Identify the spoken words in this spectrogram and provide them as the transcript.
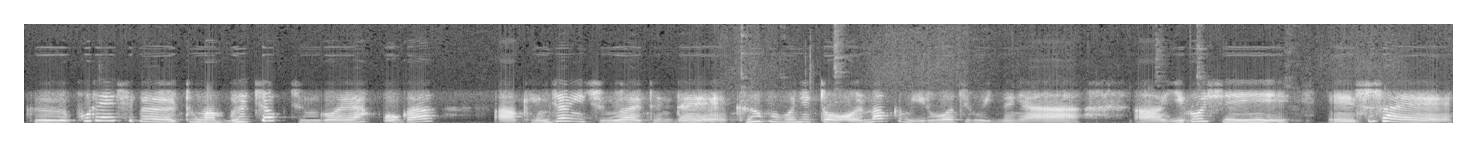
그 포렌식을 통한 물적 증거의 확보가 아, 굉장히 중요할 텐데 그 부분이 또 얼만큼 이루어지고 있느냐 아, 이것이 수사의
